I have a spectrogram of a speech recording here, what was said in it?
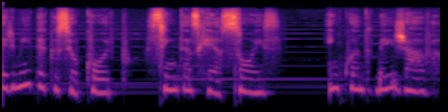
Permita que o seu corpo sinta as reações enquanto beijava.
